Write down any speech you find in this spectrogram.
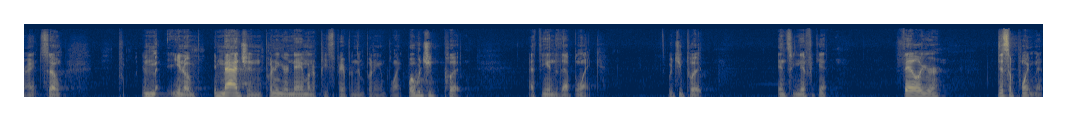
right? So, you know, imagine putting your name on a piece of paper and then putting a blank. What would you put at the end of that blank? Would you put insignificant, failure, disappointment?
